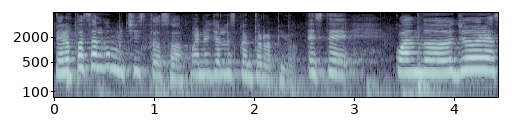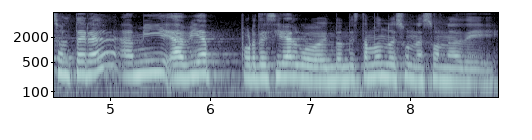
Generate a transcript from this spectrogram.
Pero pasa algo muy chistoso. Bueno, yo les cuento rápido. Este, cuando yo era soltera, a mí había, por decir algo, en donde estamos no es una zona de,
